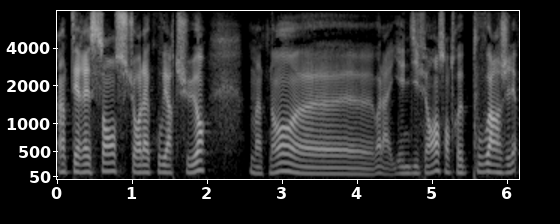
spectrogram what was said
intéressant sur la couverture. Maintenant, voilà, il y a une différence entre pouvoir générer.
